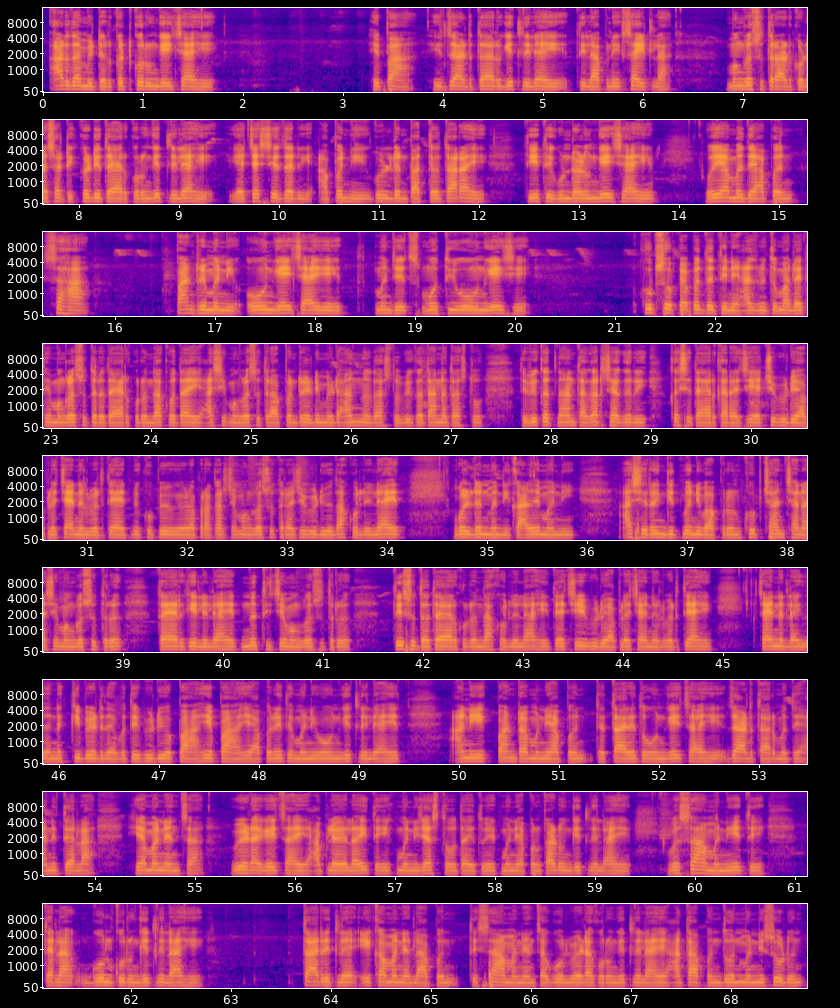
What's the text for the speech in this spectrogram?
अर्धा मीटर कट करून घ्यायची आहे. हे पहा ही जाड तार घेतलेली आहे. तिला आपण एक साईडला मंगळसूत्र अडकवण्यासाठी कडी तयार करून घेतलेली आहे. याच्या शेजारी आपण ही गोल्डन पातळ तार आहे. ती येथे गुंडाळून घ्यायची आहे व यामध्ये आपण सहा पांढरे मणी ओवून घ्यायचे आहेत. म्हणजेच मोती ओवून घ्यायचे. खूप सोप्या पद्धतीने आज मी तुम्हाला इथे मंगळसूत्र तयार करून दाखवत आहे. अशी मंगळसूत्र आपण रेडीमेड आणत असतो विकत आणत असतो. ते विकत न आणता घरच्या घरी कसे तयार करायचे याचे व्हिडिओ आपल्या चॅनलवरती आहेत. मी खूप वेगवेगळ्या प्रकारचे मंगळसूत्राचे व्हिडिओ दाखवलेले आहेत. गोल्डन मनी काळे मनी असे रंगीत मणी वापरून खूप छान छान असे मंगळसूत्र तयार केलेले आहेत. नथीचे मंगळसूत्र ते सुद्धा तयार करून दाखवलेलं आहे. त्याचे व्हिडिओ आपल्या चॅनलवरती आहे. चॅनलला एकदा नक्की भेट द्या व ते व्हिडिओ पहा. हे पहा. हे आपण इथे मनी होऊन घेतलेले आहेत. आणि एक पांढरा मणी आपण त्या तारेत ओवून घ्यायचा आहे जाड तारमध्ये आणि त्याला ह्या मण्यांचा वेढा घ्यायचा आहे. आपल्याला इथे एक मणी जास्त होता आहे तो एक मणी आपण काढून घेतलेला आहे व सहा मणी येते त्याला गोल करून घेतलेला आहे. तारेतल्या एका मण्याला आपण ते सहा मण्यांचा गोल वेढा करून घेतलेला आहे. आता आपण दोन मणी सोडून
